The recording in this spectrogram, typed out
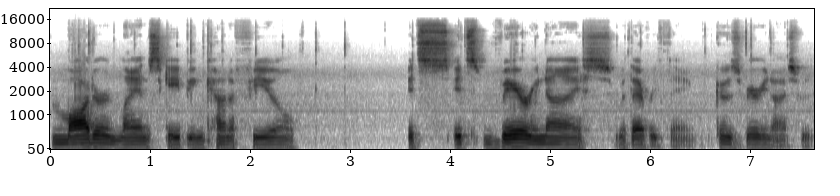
modern landscaping kind of feel. It's it's very nice with everything. It goes very nice with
